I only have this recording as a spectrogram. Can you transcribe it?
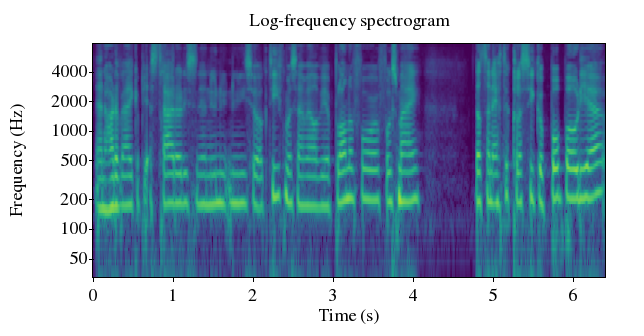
en Harderwijk heb je Estrado, die zijn nu, nu, niet zo actief, maar zijn wel weer plannen voor, volgens mij. Dat zijn echt de klassieke poppodia.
